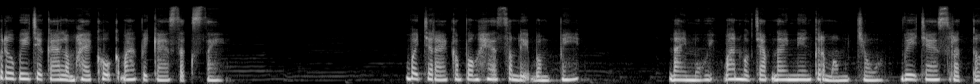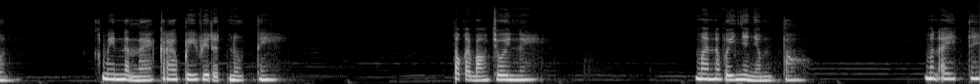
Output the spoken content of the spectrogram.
ព្រោះវាជាការលំហែខួរក្បាលពីការសិក្សាវិជ្ជរាកំពុងហាត់សម្លៀកបំពាក់ដៃមួយបានមកចាប់ដៃនាងក្រមុំជួវាចាស្រទន់គ្មាននរណាក្រៅពីវិរិទ្ធនោះទេទុកឲ្យបងជួយនេះម៉ានវិញញញឹមតមិនអីទេ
